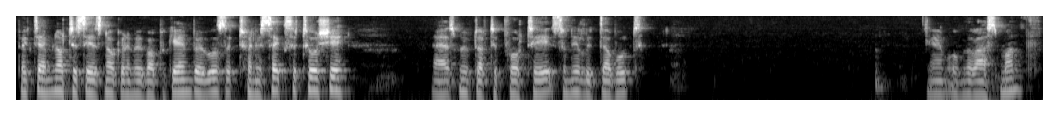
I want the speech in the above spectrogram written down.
big time. Not to say it's not going to move up again, but it was at 26 Satoshi. Uh, it's moved up to 48, so nearly doubled um, over the last month.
